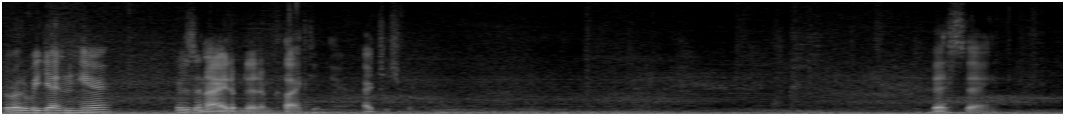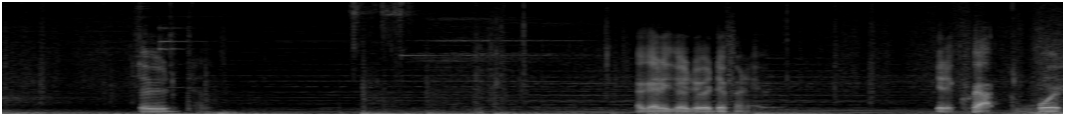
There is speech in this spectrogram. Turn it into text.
So what are we getting here? There's an item that I'm collecting here. I just this thing. Third. I gotta go to a different area. Get a cracked warp,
